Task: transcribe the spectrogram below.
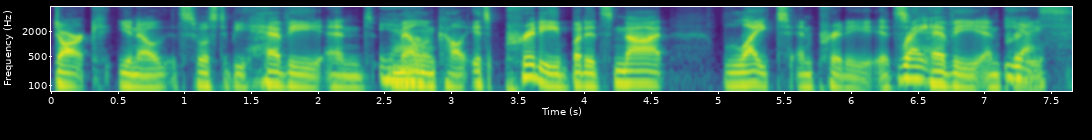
dark, you know, it's supposed to be heavy and yeah. melancholy. It's pretty, but it's not light and pretty. It's right. heavy and pretty. Yes.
